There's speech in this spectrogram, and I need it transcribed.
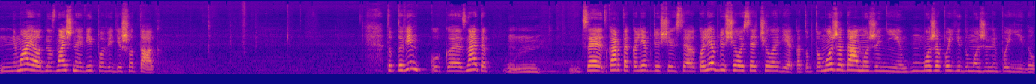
немає однозначної відповіді, що так. Тобто він, к- знаєте, це карта колеблющогося чоловіка. Тобто, може да, може ні, може поїду, може не поїду.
